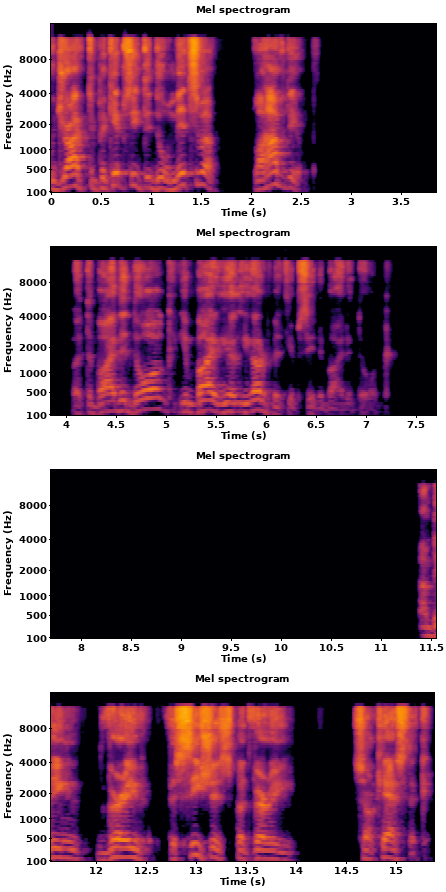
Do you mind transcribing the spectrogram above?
We drive to Poughkeepsie to do a mitzvah. Lahavdil. But to buy the dog, you buy you, you go to Poughkeepsie to buy the dog. I'm being very facetious, but very sarcastic.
